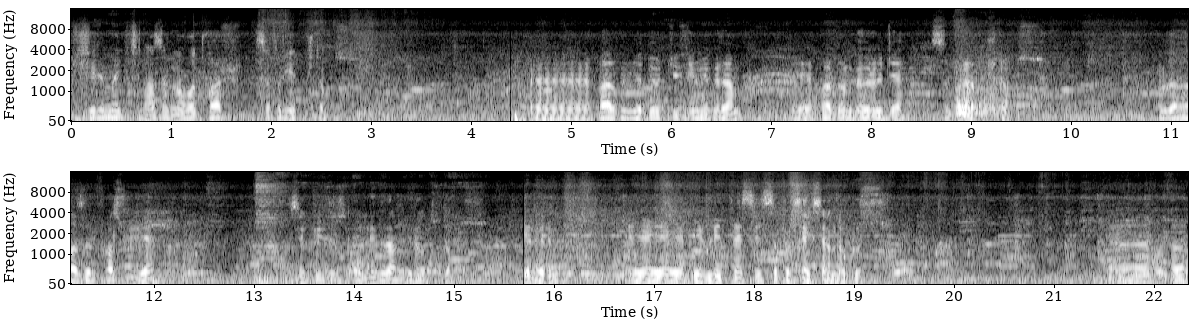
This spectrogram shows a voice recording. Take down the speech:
pişirmek için hazır nohut var 0.79. Ee, barbunya 420 gram ee, pardon börülce 0.69. Burada hazır fasulye 850 gram 1.39. Gelelim. Ee, 1 litresi 0.89. Ee, burada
